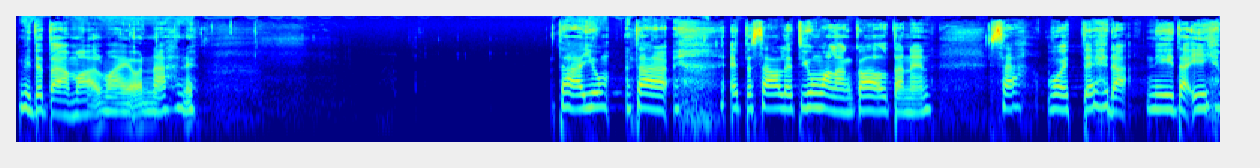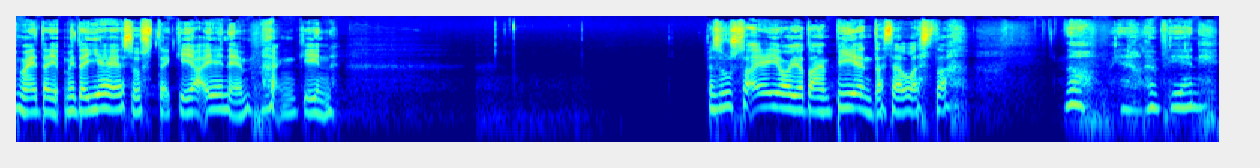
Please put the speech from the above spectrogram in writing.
mitä tämä maailma ei ole nähnyt. Tämä, tämä, että sä olet Jumalan kaltainen, sä voit tehdä niitä ihmeitä, mitä Jeesus teki ja enemmänkin. Ja sussa ei ole jotain pientä sellaista, no minä olen pieni,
